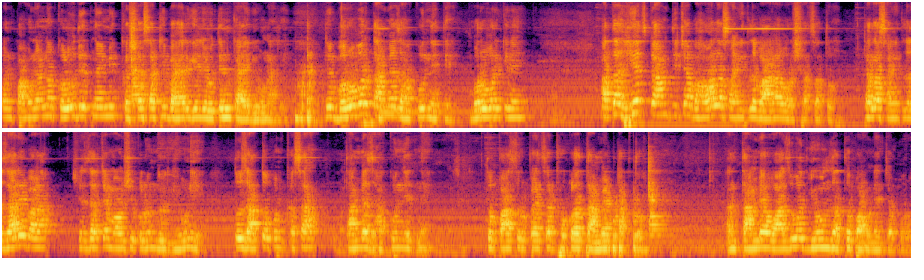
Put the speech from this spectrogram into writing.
पण पाहुण्यांना कळू देत नाही मी कशासाठी बाहेर गेले होते आणि काय घेऊन आले. ते बरोबर तांब्या झाकून नेते. बरोबर की नाही? आता हेच काम तिच्या भावाला सांगितलं बारा वर्षाचा तो. त्याला सांगितलं जा रे बाळा शेजारच्या मावशीकडून दूध घेऊन ये. तो जातो पण कसा? तांब्या झाकून देत नाही. तो पाच रुपयाचा ठोकळा तांब्यात टाकतो. आणि तांब्या वाजवत घेऊन जातो पाहुण्यांच्या पुढं.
